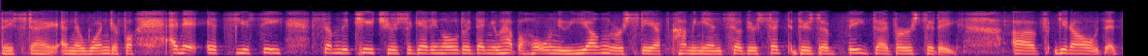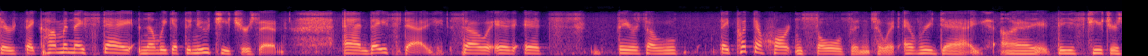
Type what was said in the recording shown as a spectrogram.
They stay, and they're wonderful. And it, it's you see, some of the teachers are getting older. Then you have a whole new younger staff coming in. So there's such, there's a big diversity of you know that they come and they stay, and then we get the new teachers in, and they stay. So it, it's there's a they put their heart and souls into it every day. I, these teachers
